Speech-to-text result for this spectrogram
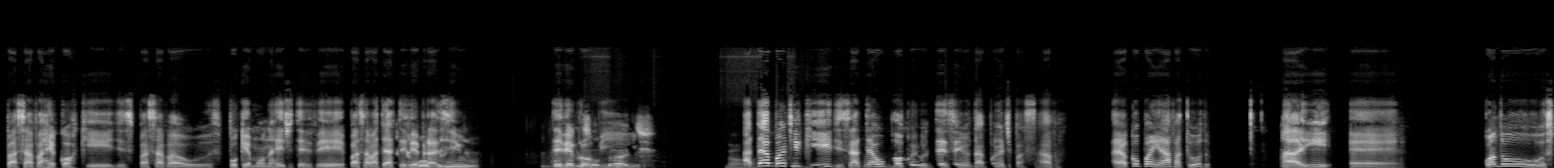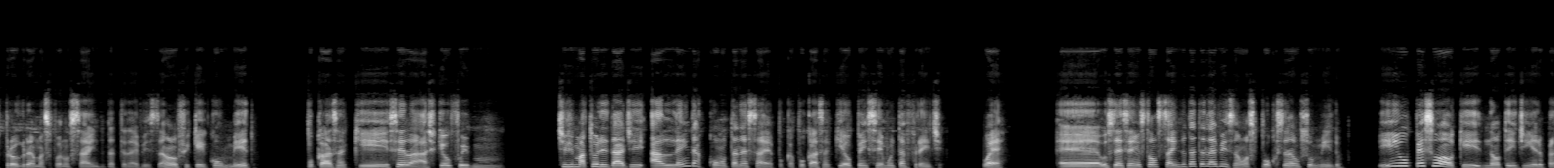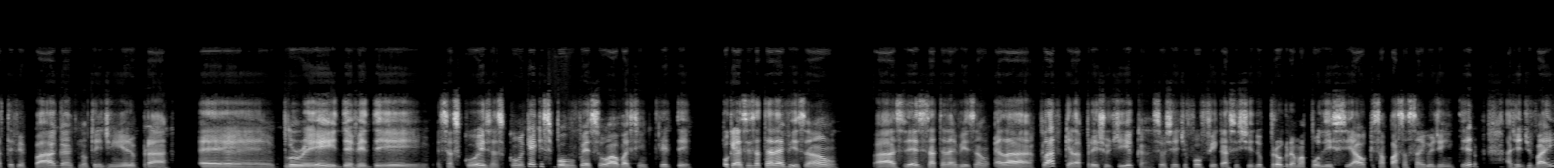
Passava Record Kids, passava os Pokémon na Rede TV, passava até a TV Brasil, Globinho. TV Globinho, saudade. Até a Band Kids, até o bloco e o desenho da Band passava. Aí eu acompanhava tudo. Aí, é... quando os programas foram saindo da televisão, eu fiquei com medo. Por causa que, sei lá, acho que eu fui. hum, Tive maturidade além da conta nessa época. Por causa que eu pensei muito à frente. Ué, é, os desenhos estão saindo da televisão, aos poucos estão sumindo. E o pessoal que não tem dinheiro para TV paga, que não tem dinheiro para é, Blu-ray, DVD, essas coisas, como é que, é que esse povo pessoal vai se entreter? Porque às vezes a televisão, às vezes a televisão, ela, claro que ela prejudica. Se a gente for ficar assistindo programa policial que só passa sangue o dia inteiro, a gente vai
